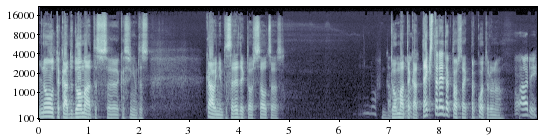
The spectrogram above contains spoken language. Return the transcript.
Nu, tā kā tu domā, tas, eh, kas viņam tas, kā viņam tas redaktors saucās? Nu, Domā, tā kā teksta redaktors vai par ko tu runā? Nu, arī.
